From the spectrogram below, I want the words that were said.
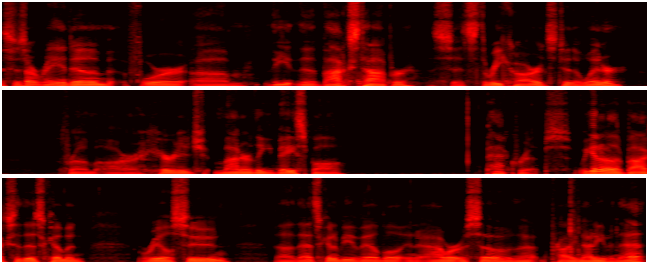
This is our random for um, the the box topper. It's, it's three cards to the winner from our Heritage Minor League Baseball pack rips. We get another box of this coming real soon. Uh, that's going to be available in an hour or so. Not probably not even that.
